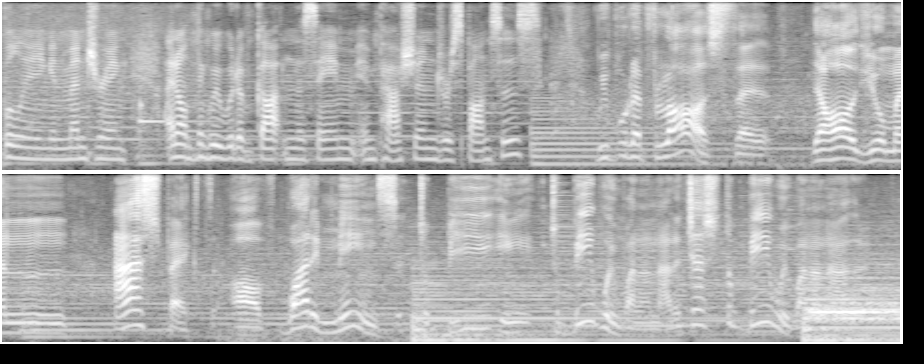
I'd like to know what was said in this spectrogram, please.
bullying and mentoring, I don't think we would have gotten the same impassioned responses. We would have lost the, the whole human aspect of what it means to be in, to be with one another, just to be with one another.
